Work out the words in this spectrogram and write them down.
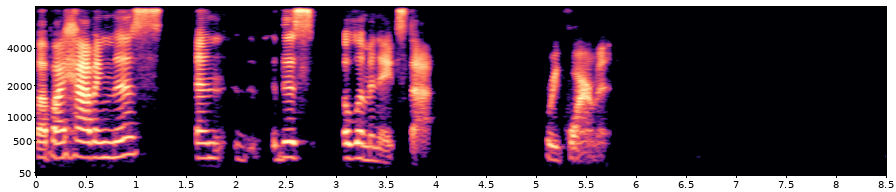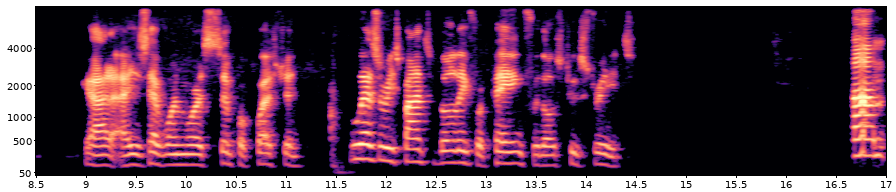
But by having this, and this eliminates that requirement. Got it. I just have one more simple question. Who has the responsibility for paying for those two streets? Um,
